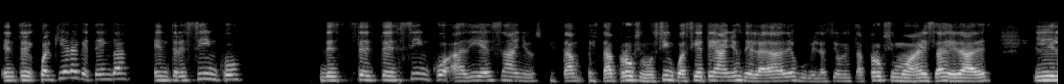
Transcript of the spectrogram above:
Entre cualquiera que tenga entre 5, de, 5 a 10 años, está, está próximo, 5 a 7 años de la edad de jubilación, está próximo a esas edades. Y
